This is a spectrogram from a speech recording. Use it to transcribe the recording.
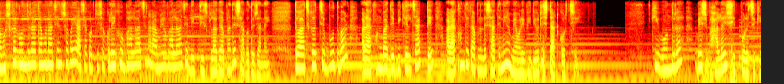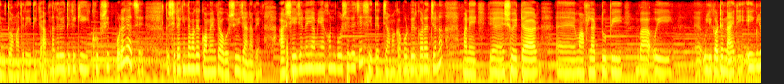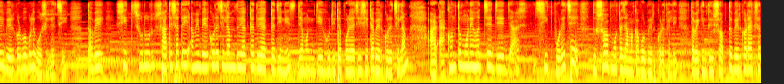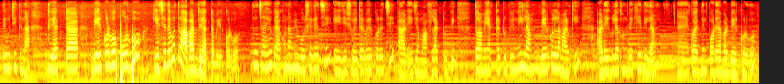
নমস্কার বন্ধুরা, কেমন আছেন সবাই? আশা করছি সকলেই খুব ভালো আছেন আর আমিও ভালো আছি। দীপ্তিস ব্লগে আপনাদের স্বাগত জানাই। তো আজকে হচ্ছে বুধবার আর এখন বাজে বিকেল চারটে আর এখন থেকে আপনাদের সাথে নিয়ে আমি আমার এই ভিডিওটি স্টার্ট করছি। কি বন্ধুরা, বেশ ভালোই শীত পড়েছে কিন্তু আমাদের এইদিকে। আপনাদের ওইদিকে কি খুব শীত পড়ে গেছে? তো সেটা কিন্তু আমাকে কমেন্টে অবশ্যই জানাবেন। আর সেই জন্যই আমি এখন বসে গেছি শীতের জামা কাপড় বের করার জন্য। মানে সোয়েটার মাফলার টুপি বা ওই উলিকটের নাইটি এইগুলোই বের করব বলে বসে গেছি। তবে শীত শুরুর সাথে সাথেই আমি বের করেছিলাম দু একটা দু একটা জিনিস, যেমন যে হুডিটা পরে আছি সেটা বের করেছিলাম। আর এখন তো মনে হচ্ছে যে যা শীত পড়েছে, তো সব মোটা জামা কাপড় বের করে ফেলি। তবে কিন্তু সব তো বের করা একসাথে উচিত না। দু একটা বের করব, পরবো, কেচে দেবো তো আবার দু একটা বের করব। তো যাই হোক, এখন আমি বসে গেছি, এই যে সোয়েটার বের করেছি আর এই যে মাফলার টুপি। তো আমি একটা টুপি নিলাম, বের করলাম আর কি, আর এগুলো এখন রেখে দিলাম। কয়েকদিন পরে আবার বের করব।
